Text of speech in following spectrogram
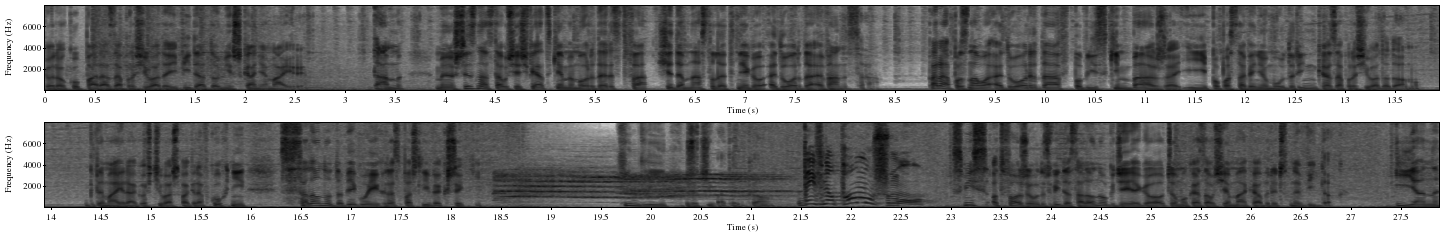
roku para zaprosiła Davida do mieszkania Majry. Tam mężczyzna stał się świadkiem morderstwa 17-letniego Edwarda Evansa. Para poznała Edwarda w pobliskim barze i po postawieniu mu drinka zaprosiła do domu. Gdy Majra gościła szwagra w kuchni, z salonu dobiegły ich rozpaczliwe krzyki. Hindley rzuciła tylko. Dave, no pomóż mu! Smith otworzył drzwi do salonu, gdzie jego oczom ukazał się makabryczny widok. Ian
